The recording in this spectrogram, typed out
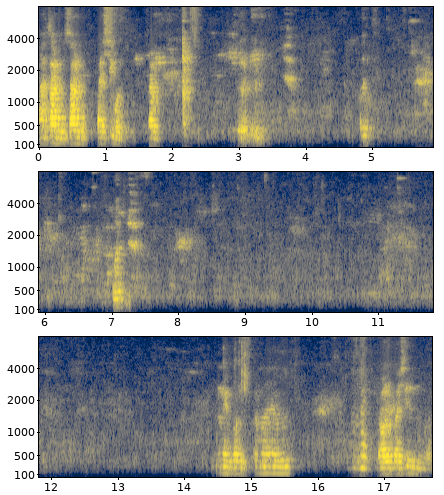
ஆ, சாப்பிடு சாப்பிடு பசி போடு சாப்பிடு ஊத்து. ஊத்து. இன்னைக்கு போடு. இன்னும் ஊத்து. எவ்வளவு பசி இருக்கு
